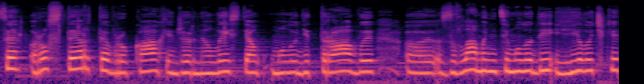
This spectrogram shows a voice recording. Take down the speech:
Це розтерте в руках інжирне листя, молоді трави, е, зламані ці молоді гілочки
